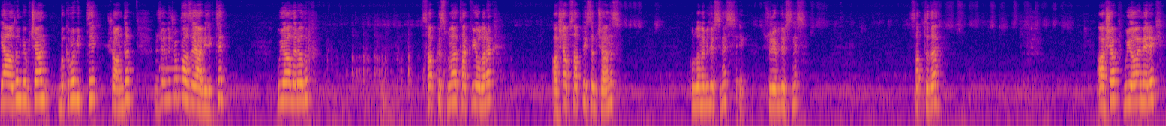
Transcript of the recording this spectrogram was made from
yağ aldım ve bıçağın bakımı bitti şu anda. Üzerinde çok fazla yağ birikti. Bu yağları alıp sap kısmına takviye olarak ahşap saplıysa bıçağınız kullanabilirsiniz. Sürebilirsiniz. Sapta da ahşap bu yağı emerek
